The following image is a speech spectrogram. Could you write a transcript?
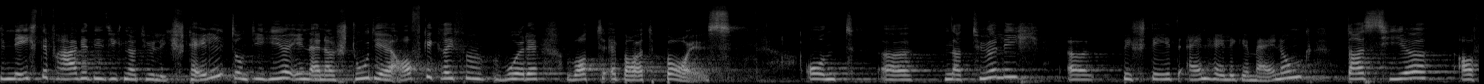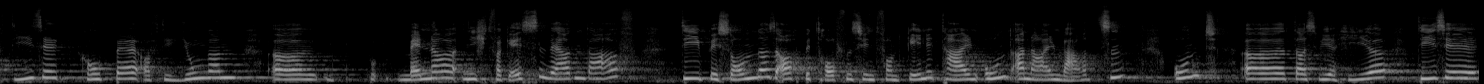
die nächste Frage, die sich natürlich stellt und die hier in einer Studie aufgegriffen wurde, what about boys? Und äh, natürlich äh, besteht einhellige Meinung, dass hier auf diese Gruppe, auf die jungen äh, Männer nicht vergessen werden darf, die besonders auch betroffen sind von genitalen und analen Warzen und äh, dass wir hier diese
